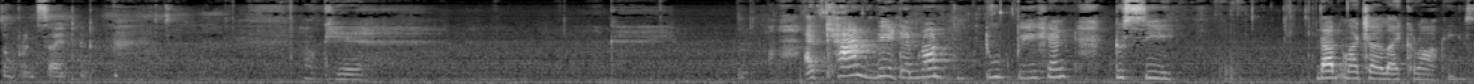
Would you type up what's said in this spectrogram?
Super excited. Okay. okay. I can't wait. I'm not too patient to see. That much I like Rakhis.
